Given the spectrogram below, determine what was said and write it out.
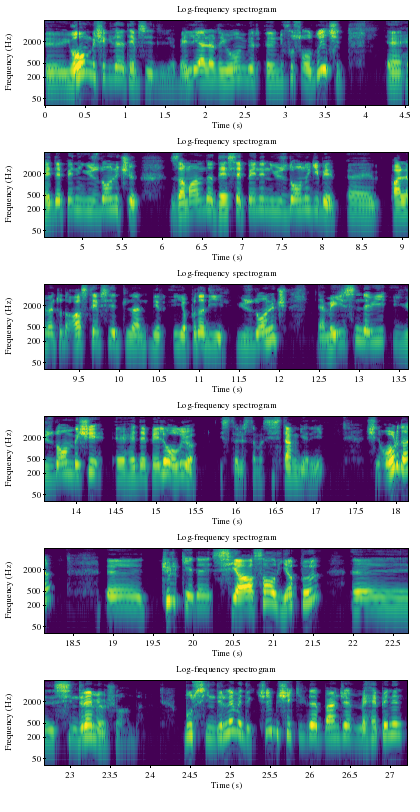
e, yoğun bir şekilde de temsil ediliyor. Belli yerlerde yoğun bir e, nüfus olduğu için e, HDP'nin %13'ü zamanında DSP'nin %10'u gibi e, parlamentoda az temsil edilen bir yapıda değil. %13 yani meclisin de bir %15'i e, HDP'li oluyor ister istemez sistem gereği. Şimdi orada e, Türkiye'de siyasal yapı e, sindiremiyor şu anda. Bu sindirilemedikçe bir şekilde bence MHP'nin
